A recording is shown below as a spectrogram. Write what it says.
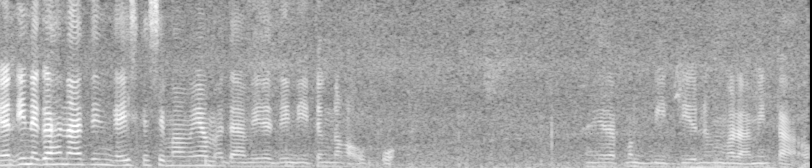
Yan, inagahan natin guys kasi mamaya madami na din ditong nakaupo. Mahirap mag-video ng maraming tao.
